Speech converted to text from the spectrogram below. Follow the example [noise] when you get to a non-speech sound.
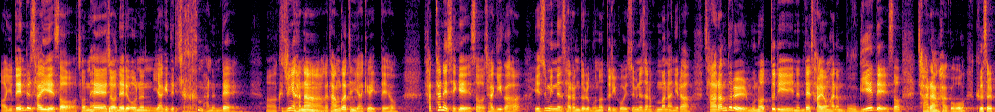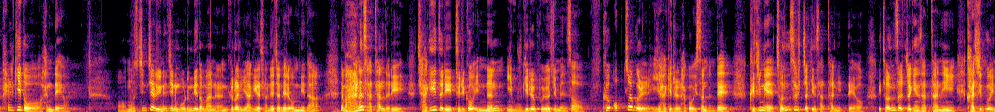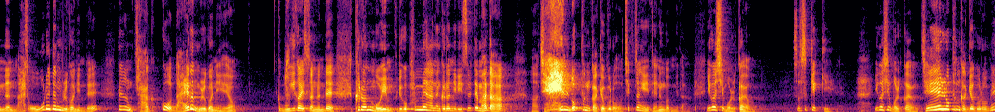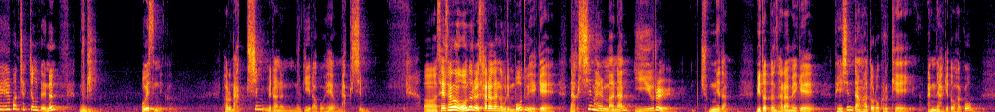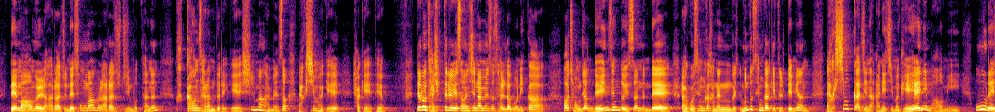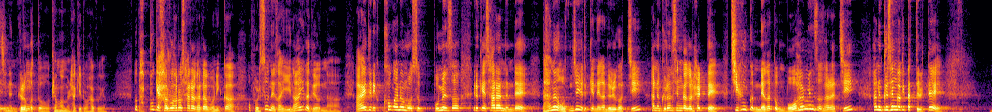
어, 유대인들 사이에서 전해져 내려오는 이야기들이 참 많은데 어, 그 중에 하나가 다음과 같은 이야기가 있대요. 사탄의 세계에서 자기가 예수 믿는 사람들을 무너뜨리고 예수 믿는 사람뿐만 아니라 사람들을 무너뜨리는데 사용하는 무기에 대해서 자랑하고 그것을 팔기도 한대요. 어, 뭐 진짜로 있는지는 모릅니다만은 그런 이야기가 전해져 내려옵니다. 많은 사탄들이 자기들이 들고 있는 이 무기를 보여주면서 그 업적을 이야기를 하고 있었는데 그 중에 전설적인 사탄이 있대요. 그 전설적인 사탄이 가지고 있는 아주 오래된 물건인데 좀 작고 낡은 물건이에요. 그 무기가 있었는데 그런 모임 그리고 판매하는 그런 일이 있을 때마다 아, 제일 높은 가격으로 책정이 되는 겁니다. 이것이 뭘까요? 수수께끼. 이것이 뭘까요? 제일 높은 가격으로 매번 책정되는 무기. 뭐겠습니까? 바로 낙심이라는 무기라고 해요. 낙심. 어, 세상은 오늘을 살아가는 우리 모두에게 낙심할 만한 이유를 줍니다. 믿었던 사람에게 배신당하도록 그렇게 안내하기도 하고 내 마음을 알아주, 내 속마음을 알아주지 못하는 가까운 사람들에게 실망하면서 낙심하게 하게 돼요. 때론 자식들을 위해서 헌신하면서 살다 보니까 아, 정작 내 인생도 있었는데 라고 생각하는 것, 문득 생각이 들 때면 낙심까지는 아니지만 괜히 마음이 우울해지는 그런 것도 경험을 하기도 하고요. 또 바쁘게 하루하루 살아가다 보니까 어, 벌써 내가 이 나이가 되었나. 아이들이 커가는 모습 보면서 이렇게 살았는데 나는 언제 이렇게 내가 늙었지? 하는 그런 생각을 할 때 지금껏 내가 또 뭐 하면서 살았지? 하는 그 생각이 딱 들 때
